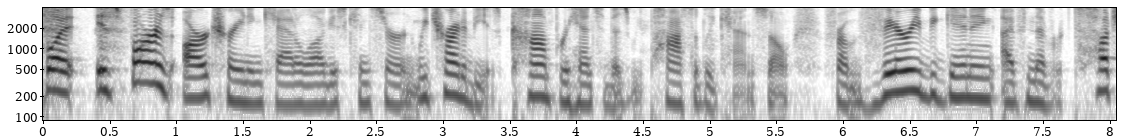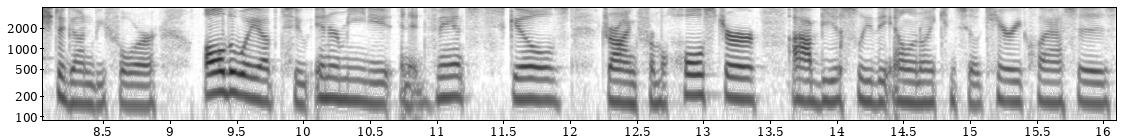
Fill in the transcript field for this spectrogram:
But as far as our training catalog is concerned, we try to be as comprehensive as we possibly can. So, from very beginning, I've never touched a gun before, all the way up to intermediate and advanced skills, drawing from a holster. Obviously, the Illinois concealed carry classes,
